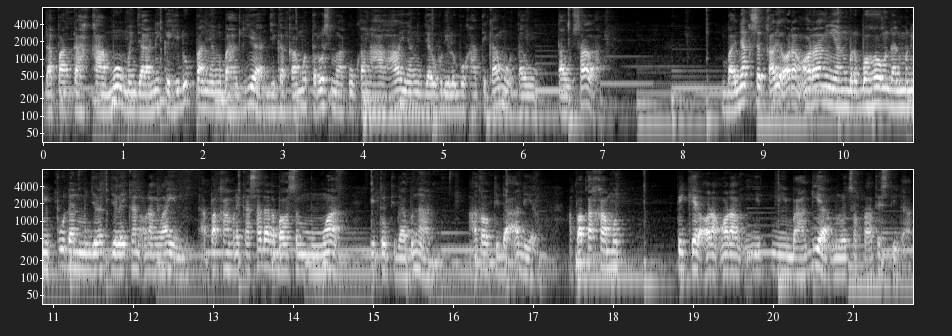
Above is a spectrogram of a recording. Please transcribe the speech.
Dapatkah kamu menjalani kehidupan yang bahagia jika kamu terus melakukan hal-hal yang jauh di lubuk hati kamu tahu tahu salah? Banyak sekali orang-orang yang berbohong dan menipu dan menjelek-jelekan orang lain. Apakah mereka sadar bahwa semua itu tidak benar atau tidak adil? Apakah kamu pikir orang-orang ini bahagia? Menurut Socrates tidak.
